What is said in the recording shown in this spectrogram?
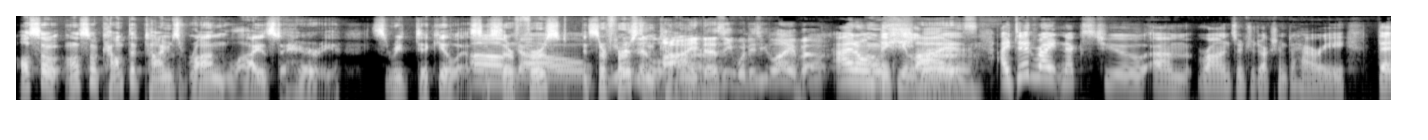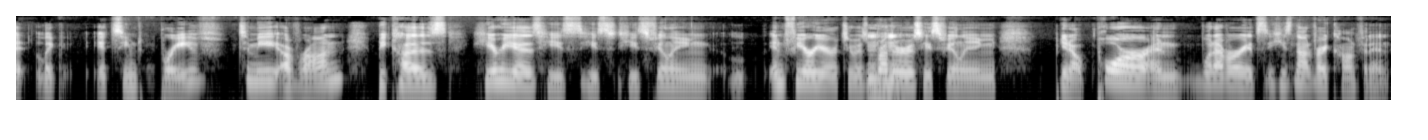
Also, also count the times Ron lies to Harry. It's ridiculous. Oh, it's their no. first. It's their He first doesn't encounter. lie, does he? What does he lie about? I don't Oh, think he sure. lies. I did write next to um, Ron's introduction to Harry that like it seemed brave to me of Ron because here he is. He's he's he's feeling inferior to his brothers. He's feeling you know poor and whatever. It's he's not very confident.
